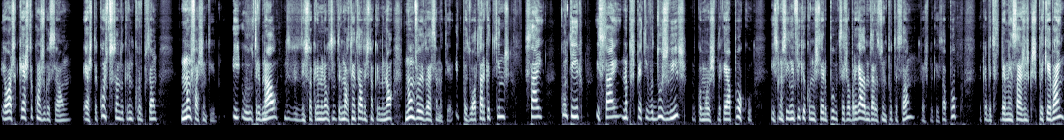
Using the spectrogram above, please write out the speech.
eu acho que esta conjugação, esta construção do crime de corrupção, não faz sentido. E o Tribunal de, de Criminal, o Tribunal Central de Instrução Criminal, não validou essa matéria. E depois o autarca de Sines sai com tiro e sai na perspectiva do juiz, como eu expliquei há pouco, isso não significa que o Ministério Público seja obrigado a mudar a sua imputação, já expliquei isso há pouco. Acabei de receber mensagens que expliquei bem,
